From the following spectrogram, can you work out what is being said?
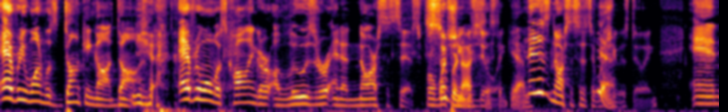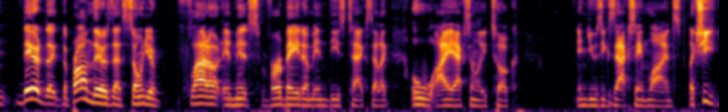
everyone was dunking on Dawn. Yeah. Everyone was calling her a loser and a narcissist for what she was doing. yeah. And it is narcissistic what she was doing. And there, the, the problem there is that Sonya flat out admits verbatim in these texts that like, oh, I accidentally took and use the exact same lines. Like she,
